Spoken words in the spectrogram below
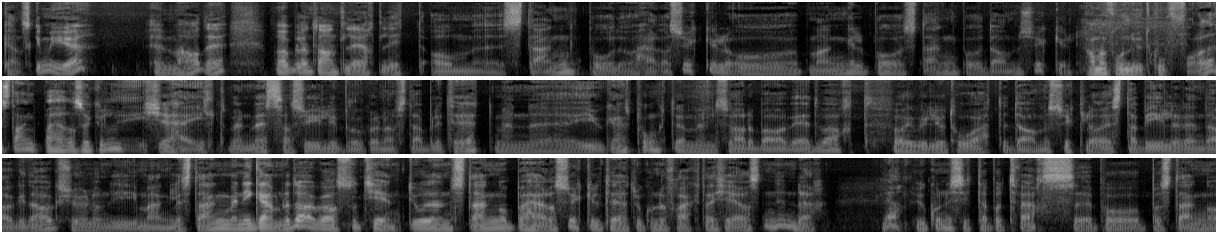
ganske mye. Eh, Vi har det. Vi har annet lært litt om eh, stang på herresykkel, og mangel på stang på damesykkel. Har vi funnet ut hvorfor det er stang på herresykkelen? Ikke helt, men mest sannsynlig av stabilitet, men eh, i utgangspunktet, men så har det bare vedvart. For jeg vil jo tro at damesykler er stabile den dag i dag, selv om de mangler stang. Men i gamle dager så tjente jo den stanga på herresykkel til at du kunne frakte kjæresten din der. Ja. Hun kunne sitte på tvers eh, på, på stanga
